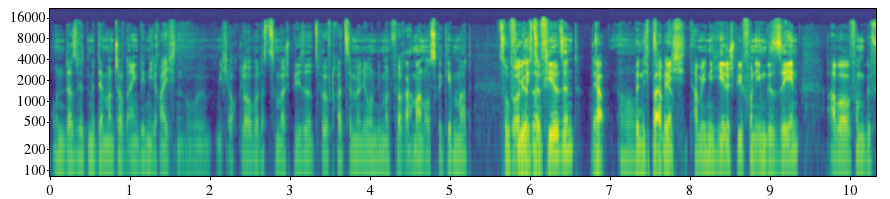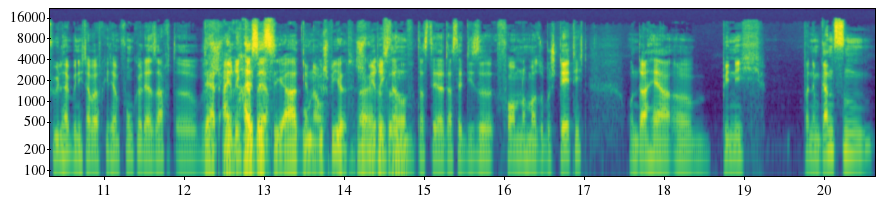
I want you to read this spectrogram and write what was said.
Und das wird mit der Mannschaft eigentlich nicht reichen. Ich auch glaube, dass zum Beispiel diese 12, 13 Millionen, die man für Rahman ausgegeben hat, zu deutlich viel zu viel sind. Ja, uh, bin ich bei hab dir. Ich, habe ich nicht jedes Spiel von ihm gesehen, aber vom Gefühl her bin ich da bei Friedhelm Funkel, der sagt, äh, der hat ein halbes er, Jahr gut genau, gespielt. Ne, schwierig dann, dass der, dass er diese Form nochmal so bestätigt. Und daher äh, bin ich bei dem ganzen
